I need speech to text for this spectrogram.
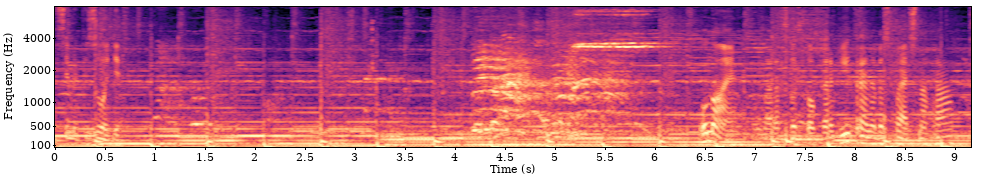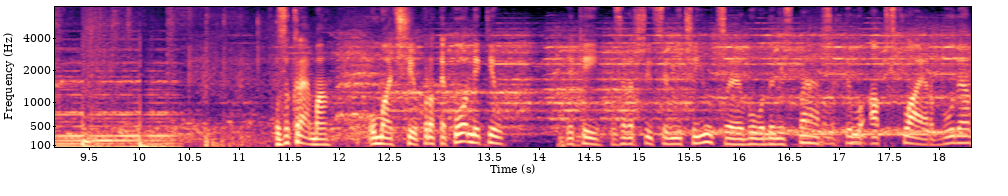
в цьому епізоді. Лунає. Зараз свисток арбітра, небезпечна гра. Зокрема, у матчі проти коміків, який завершився в нічию, це був один із перших. Тиму Апсфлаєр буде.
